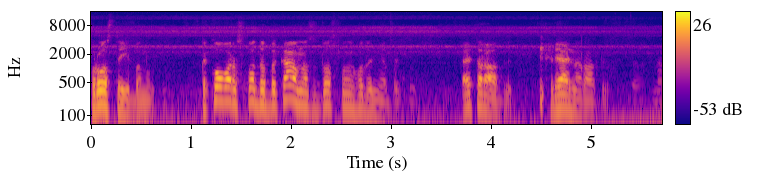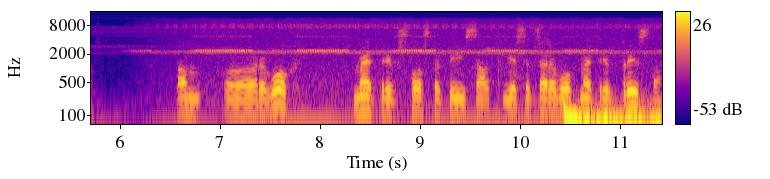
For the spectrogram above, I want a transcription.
Просто ебанутый. Такого расхода БК у нас за 2,5 года не было. Это радует. Реально радует. Там е, ривок метрів 100-150. Якщо це ривок метрів 300,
